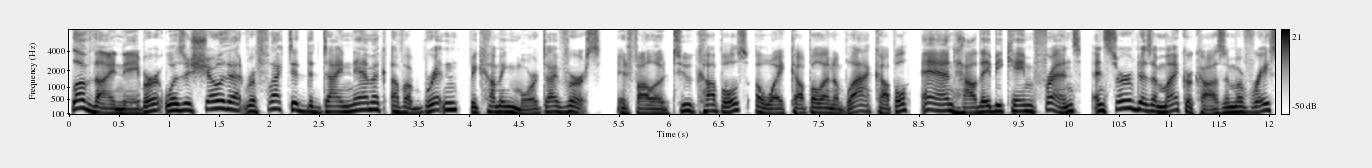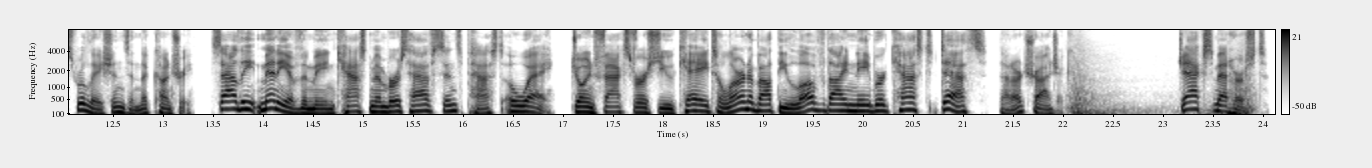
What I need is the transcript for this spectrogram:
Love Thy Neighbor was a show that reflected the dynamic of a Britain becoming more diverse. It followed two couples, a white couple and a black couple, and how they became friends, and served as a microcosm of race relations in the country. Sadly, many of the main cast members have since passed away. Join Factsverse UK to learn about the Love Thy Neighbor cast deaths that are tragic. Jack Smethurst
